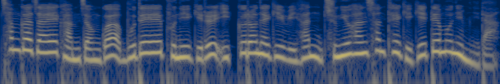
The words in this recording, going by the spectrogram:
참가자의 감정과 무대의 분위기를 이끌어내기 위한 중요한 선택이기 때문입니다.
